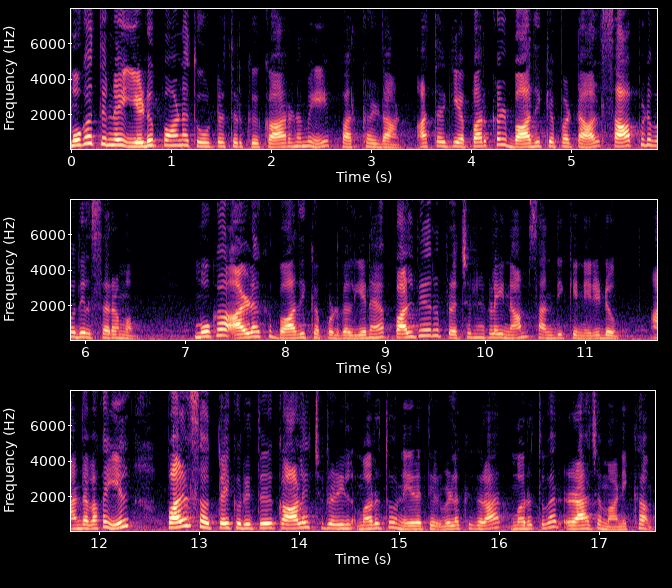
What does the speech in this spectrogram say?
முகத்தினை எடுப்பான தோற்றத்திற்கு காரணமே பற்கள்தான். அத்தகைய பற்கள் பாதிக்கப்பட்டால் சாப்பிடுவதில் சிரமம். முக அழகு பாதிக்கப்படுதல் என பல்வேறு பிரச்சனைகளை நாம் சந்திக்க நேரிடும். அந்த வகையில் பல் சொத்தை குறித்து காலைச்சுடரில் மருத்துவ நேரத்தில் விளக்குகிறார் மருத்துவர் ராஜமாணிக்கம்.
